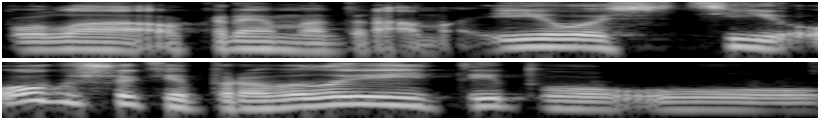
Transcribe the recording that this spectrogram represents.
була окрема драма. І ось ці обшуки провели, типу, у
